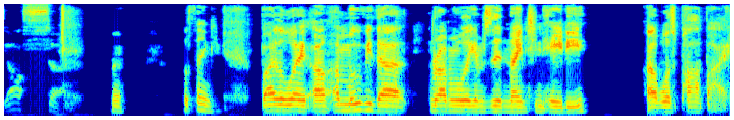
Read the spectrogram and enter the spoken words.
Y'all suck. Well, thank you. By the way, uh, a movie that Robin Williams did in 1980 uh, was Popeye.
